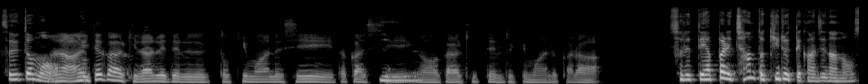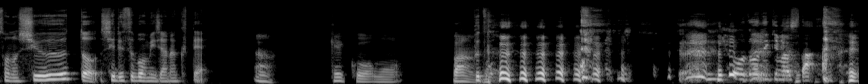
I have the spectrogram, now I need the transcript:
それとも、相手から切られてる時もあるし、高橋側から切ってる時もあるから、それってやっぱりちゃんと切るって感じなの？そのシューッと尻すぼみじゃなくて。うん。結構もう、バン 想像できました。はい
